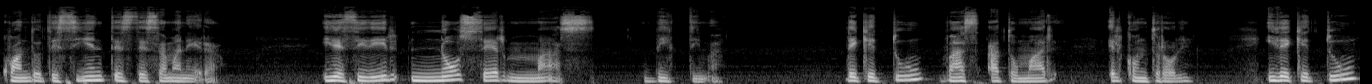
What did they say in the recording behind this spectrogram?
cuando te sientes de esa manera y decidir no ser más víctima de que tú vas a tomar el control y de que tú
